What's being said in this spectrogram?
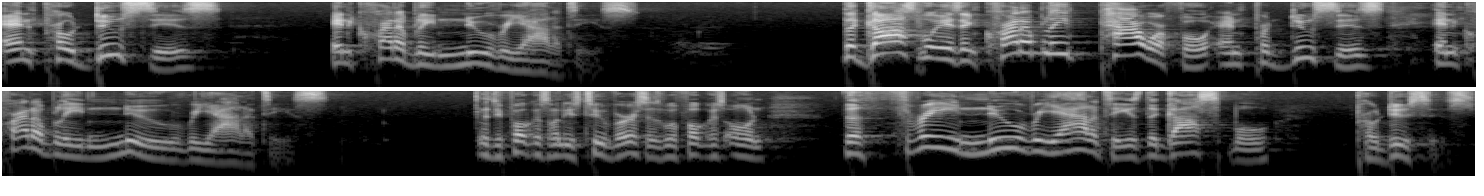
and produces incredibly new realities. The gospel is incredibly powerful and produces incredibly new realities. As you focus on these two verses, we'll focus on the three new realities the gospel produces.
